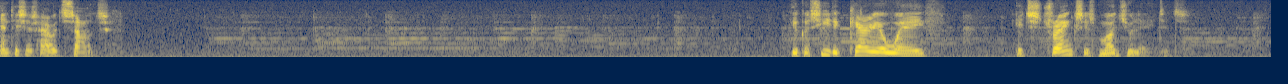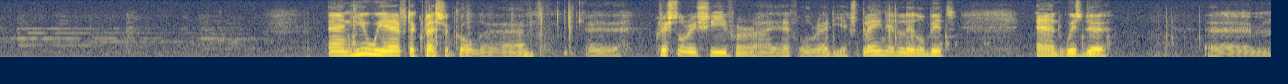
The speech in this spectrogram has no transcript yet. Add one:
And this is how it sounds. You can see the carrier wave its strength is modulated and here we have the classical um, uh, crystal receiver I have already explained it a little bit and with the um,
